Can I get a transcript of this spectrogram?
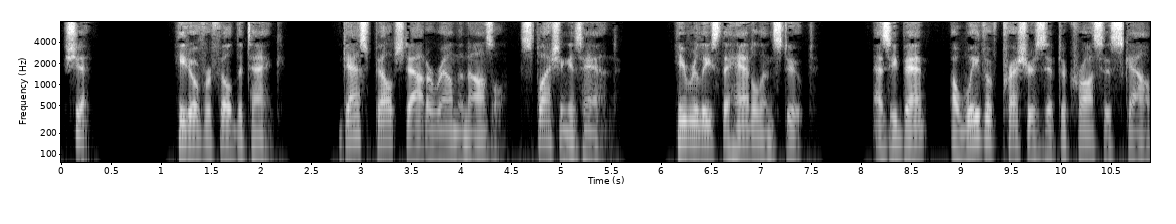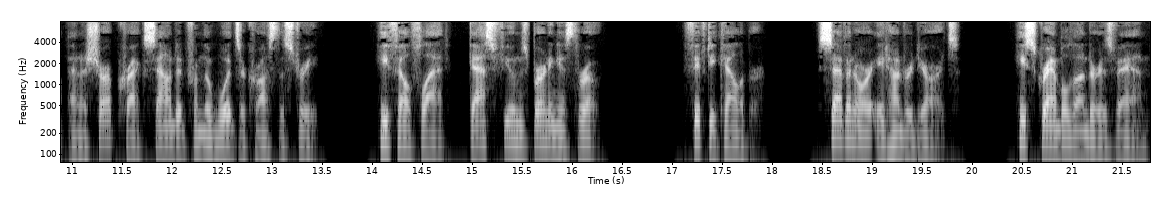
Shit. He'd overfilled the tank. Gas belched out around the nozzle, splashing his hand. He released the handle and stooped. As he bent, a wave of pressure zipped across his scalp and a sharp crack sounded from the woods across the street. He fell flat, gas fumes burning his throat. 50 caliber. 7 or 800 yards. He scrambled under his van.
